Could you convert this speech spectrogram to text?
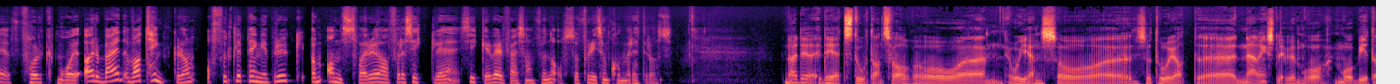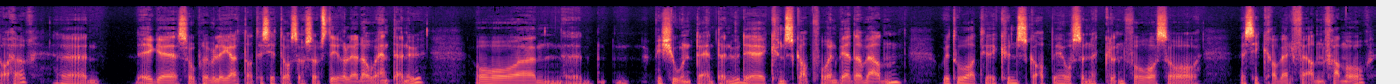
Eh, folk må i arbeid. Hva tenker du om offentlig pengebruk, om ansvaret vi har for å sikre, sikre velferdssamfunnet også for de som kommer etter oss? Nei, det, det, er et stort ansvar, og, eh, og igjen så, så, tror jeg at eh, næringslivet må, må, bidra her. Jeg er så privilegert at jeg sitter også som styreleder over NTNU. Og visjonen til NTNU det er kunnskap for en bedre verden. Og jeg tror at kunnskap er også nøkkelen for oss å sikre velferden fremover.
